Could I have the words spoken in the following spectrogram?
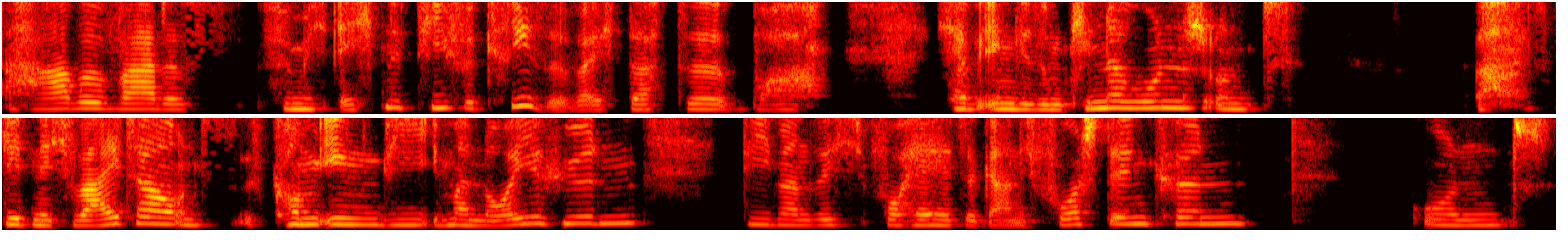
habe, war das für mich echt eine tiefe Krise, weil ich dachte, boah, ich habe irgendwie so einen Kinderwunsch und ach, es geht nicht weiter und es, es kommen irgendwie immer neue Hürden, die man sich vorher hätte gar nicht vorstellen können. Und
